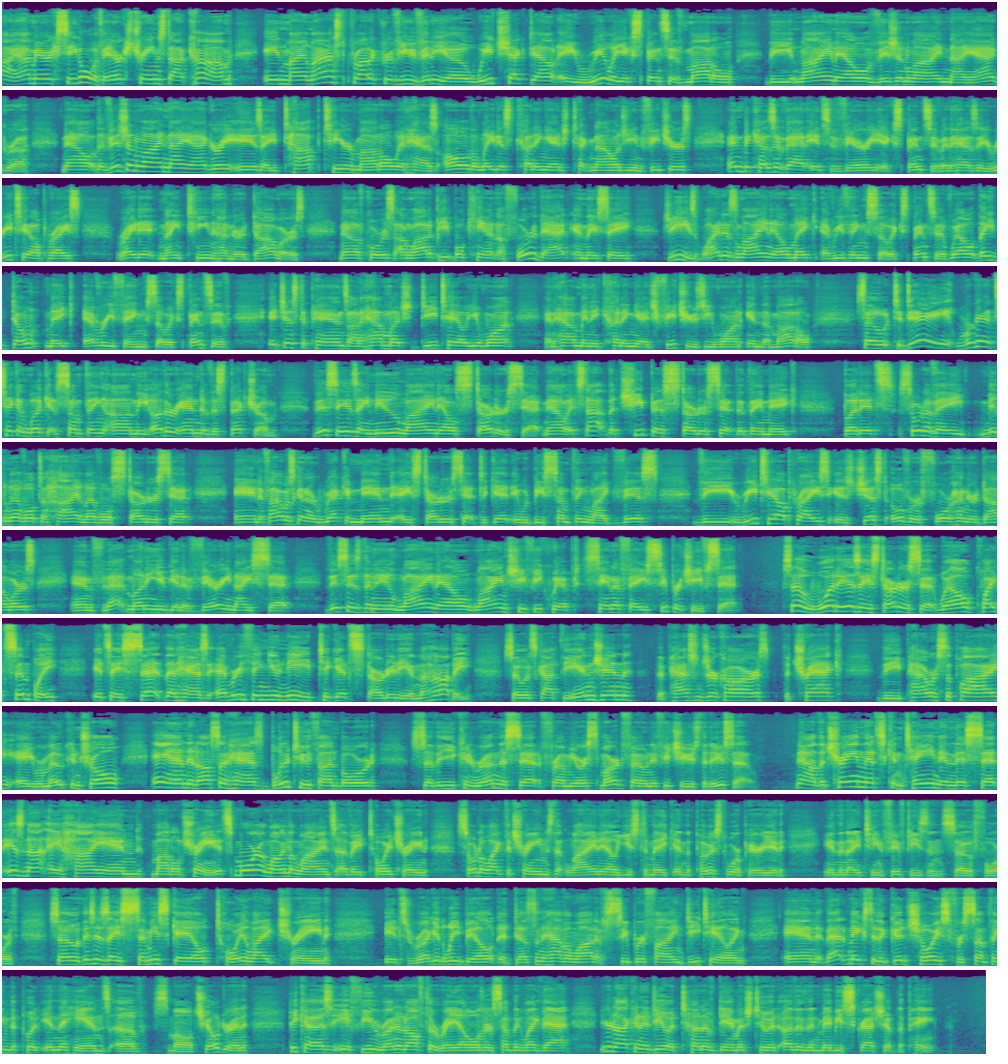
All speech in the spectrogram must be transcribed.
Hi, I'm Eric Siegel with ericstrains.com. In my last product review video, we checked out a really expensive model, the Lionel Vision Line Niagara. Now, the Vision Line Niagara is a top tier model. It has all the latest cutting edge technology and features, and because of that, it's very expensive. It has a retail price right at $1,900. Now, of course, a lot of people can't afford that, and they say, geez, why does Lionel make everything so expensive? Well, they don't make everything so expensive. It just depends on how much detail you want and how many cutting edge features you want in the model. So today we're going to take a look at something on the other end of the spectrum. This is a new Lionel starter set. Now it's not the cheapest starter set that they make, but it's sort of a mid-level to high-level starter set. And if I was going to recommend a starter set to get, it would be something like this. The retail price is just over $400, and for that money you get a very nice set. This is the new Lionel Lion Chief equipped Santa Fe Super Chief set. So, what is a starter set? Well, quite simply, it's a set that has everything you need to get started in the hobby. So, it's got the engine, the passenger cars, the track, the power supply, a remote control, and it also has Bluetooth on board so that you can run the set from your smartphone if you choose to do so. Now, the train that's contained in this set is not a high-end model train. It's more along the lines of a toy train, sort of like the trains that Lionel used to make in the post-war period in the 1950s and so forth. So this is a semi-scale toy-like train. It's ruggedly built, it doesn't have a lot of super fine detailing, and that makes it a good choice for something to put in the hands of small children because if you run it off the rails or something like that, you're not going to do a ton of damage to it other than maybe scratch up the paint.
